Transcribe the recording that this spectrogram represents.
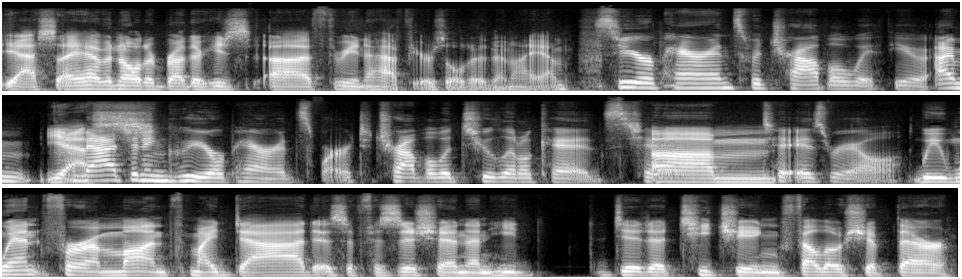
Yes, I have an older brother. He's uh, three and a half years older than I am. So your parents would travel with you. I'm Yes. imagining who your parents were to travel with two little kids to Um, to Israel. we went for a month. My dad is a physician and he did a teaching fellowship there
